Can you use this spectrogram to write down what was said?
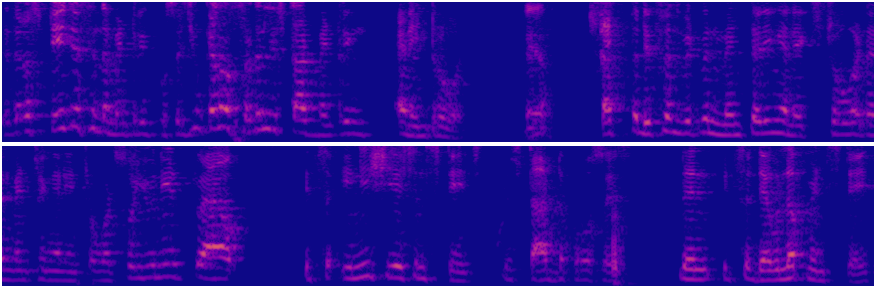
there are stages in the mentoring process. You cannot suddenly start mentoring an introvert. Yeah. That's the difference between mentoring an extrovert and mentoring an introvert. So you need to have it's an initiation stage. You start the process then it's a development stage.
